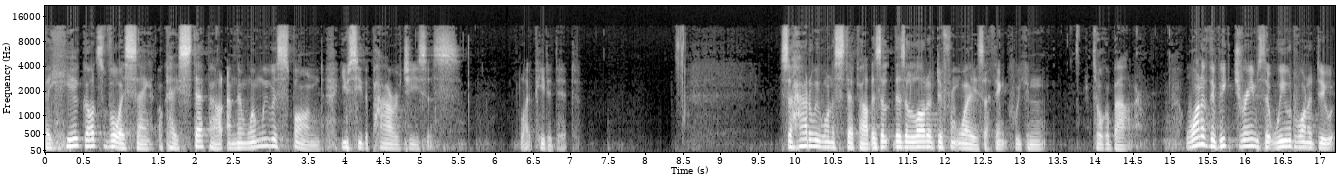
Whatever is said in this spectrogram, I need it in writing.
they hear God's voice saying, okay, step out. And then when we respond, you see the power of Jesus, like Peter did. So, how do we want to step out? There's a, there's a lot of different ways I think we can talk about. One of the big dreams that we would want to do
